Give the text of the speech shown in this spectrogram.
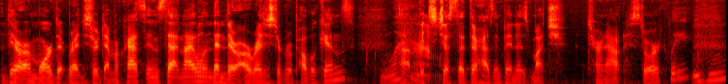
there are more de- registered Democrats in Staten Island than there are registered Republicans. Wow. Um, it's just that there hasn't been as much turnout historically. Mm-hmm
